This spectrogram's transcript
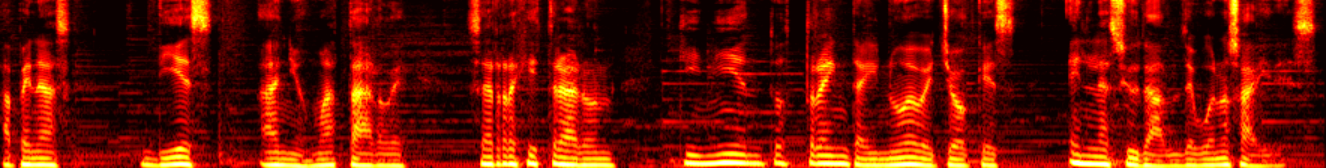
apenas 10 años más tarde, se registraron 539 choques en la ciudad de Buenos Aires.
